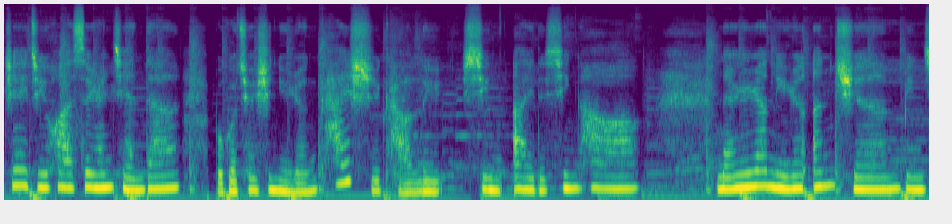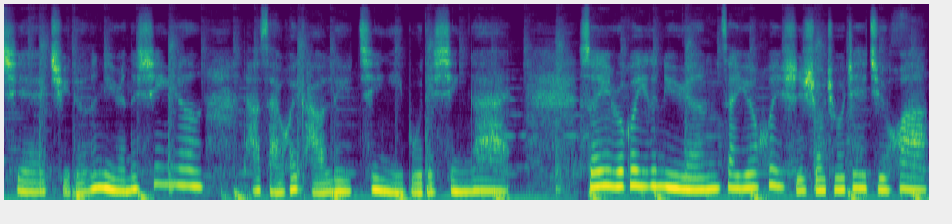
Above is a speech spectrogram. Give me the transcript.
这句话虽然简单，不过却是女人开始考虑性爱的信号哦。男人让女人安全，并且取得了女人的信任，他才会考虑进一步的性爱。所以，如果一个女人在约会时说出这句话，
